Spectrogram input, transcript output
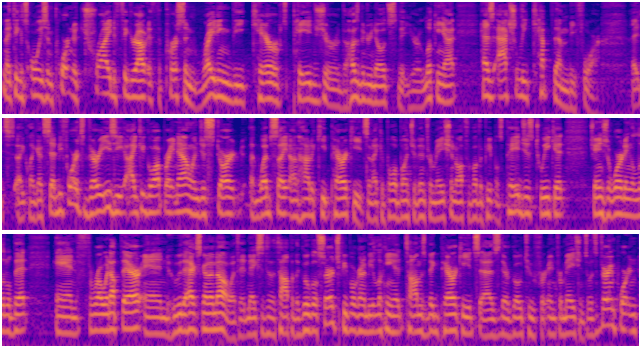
And I think it's always important to try to figure out if the person writing the care page or the husbandry notes that you're looking at has actually kept them before. It's like, like I've said before, it's very easy. I could go up right now and just start a website on how to keep parakeets, and I could pull a bunch of information off of other people's pages, tweak it, change the wording a little bit, and throw it up there. And who the heck's going to know? If it makes it to the top of the Google search, people are going to be looking at Tom's Big Parakeets as their go to for information. So it's very important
